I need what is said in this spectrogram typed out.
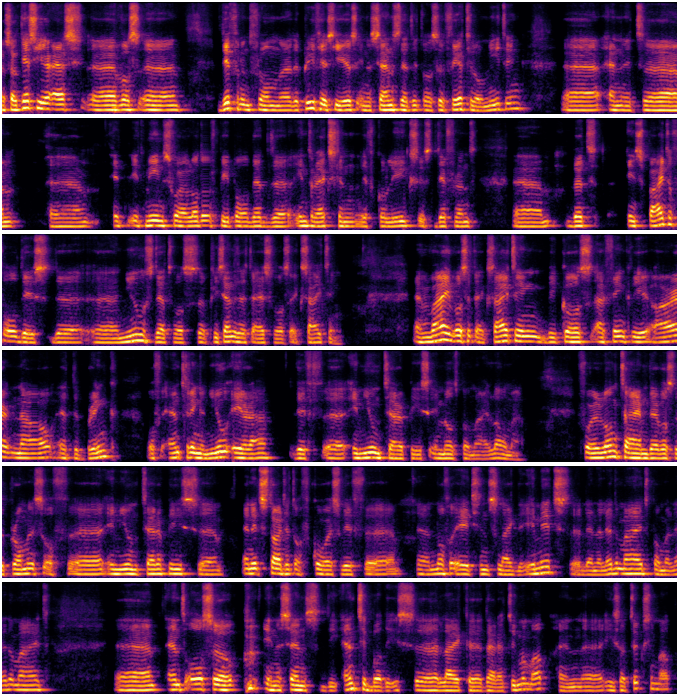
And so this year ASH uh, was uh, different from uh, the previous years in the sense that it was a virtual meeting uh, and it, um, um, it, it, means for a lot of people that the interaction with colleagues is different. Um, but in spite of all this, the uh, news that was uh, presented at ASH was exciting. And why was it exciting? Because I think we are now at the brink of entering a new era with uh, immune therapies in multiple myeloma. For a long time, there was the promise of uh, immune therapies, um, and it started, of course, with uh, uh novel agents like the IMiDs, uh, lenalidomide, pomalidomide, uh, and also, in a sense, the antibodies like daratumumab and isatuximab.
